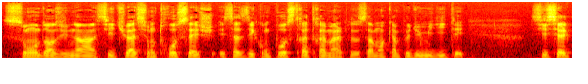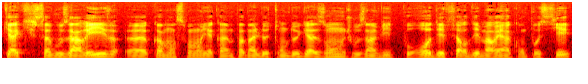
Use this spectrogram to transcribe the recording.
sont dans une, situation trop sèche et ça se décompose très très mal parce que ça manque un peu d'humidité. Si c'est le cas que ça vous arrive, euh, comme en ce moment il y a quand même pas mal de tontes de gazon, je vous invite pour redéfaire démarrer un compostier,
